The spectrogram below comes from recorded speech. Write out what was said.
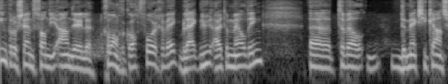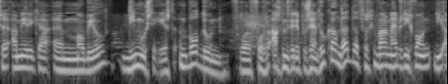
10% van die aandelen gewoon gekocht vorige week. Blijkt nu uit de melding. Uh, terwijl de Mexicaanse Amerika uh, Mobiel, die moesten eerst een bod doen voor, voor 28% Hoe kan dat? dat? Waarom hebben ze die gewoon die 28%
